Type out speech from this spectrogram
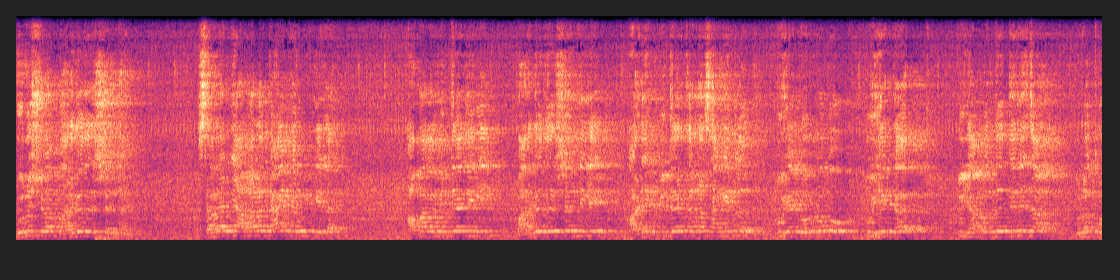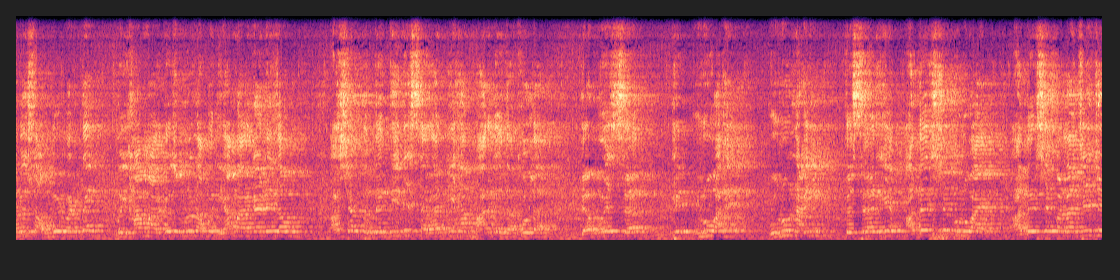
गुरुशिवाय मार्गदर्शन नाही. सरांनी आम्हाला काय कमी केलं? आम्हाला विद्या दिली मार्गदर्शन दिले. अनेक विद्यार्थ्यांना सांगितलं तू हे करू नको तू हे कर. तू ह्या पद्धतीने जा. तुला थोडंसं अवघड वाटतं मग हा मार्ग सोडून आपण ह्या मार्गाने जाऊ. अशा पद्धतीने सरांनी हा मार्ग दाखवला. त्यामुळे सर हे गुरु आहे गुरु नाही तर सर हे आदर्श गुरु आहेत. आदर्शपणाचे जे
